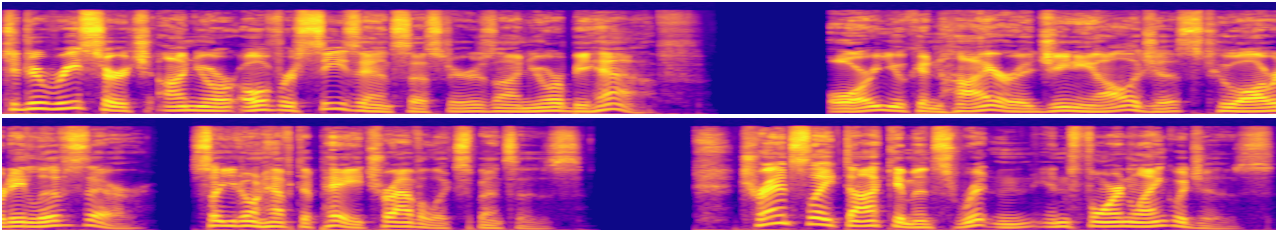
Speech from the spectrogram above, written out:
to do research on your overseas ancestors on your behalf. Or you can hire a genealogist who already lives there, so you don't have to pay travel expenses. Translate documents written in foreign languages.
